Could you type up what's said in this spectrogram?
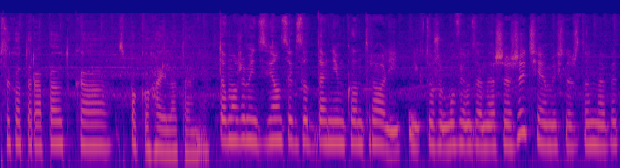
psychoterapeutka Spoko Haj Latanie. To może mieć związek z oddaniem kontroli. Niektórzy mówią za nasze życie, myślę, że to nawet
